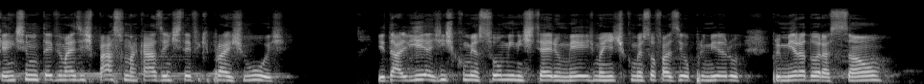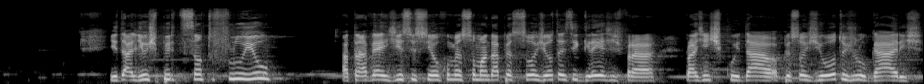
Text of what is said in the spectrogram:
que a gente não teve mais espaço na casa, a gente teve que ir para as ruas. E dali a gente começou o ministério mesmo, a gente começou a fazer o primeiro primeira adoração. E dali o Espírito Santo fluiu. Através disso, o Senhor começou a mandar pessoas de outras igrejas para a gente cuidar, pessoas de outros lugares.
